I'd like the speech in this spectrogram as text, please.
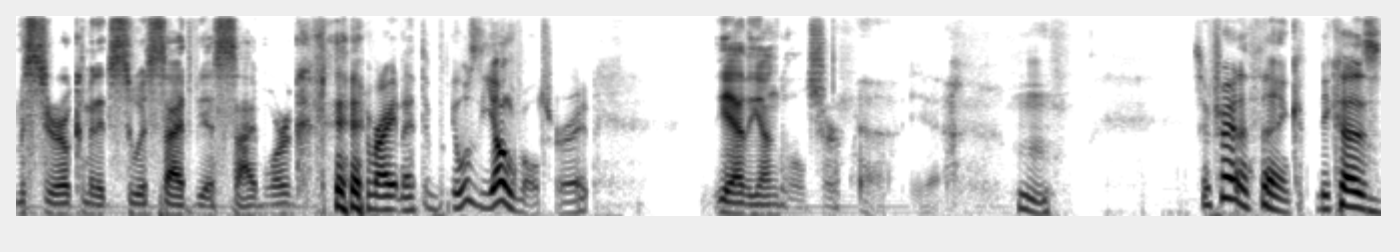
Mysterio committed suicide via Cyborg. right? And I think it was the Young Vulture, right? Yeah, the young Vulture. Uh, yeah. Hmm. So I'm trying to think because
